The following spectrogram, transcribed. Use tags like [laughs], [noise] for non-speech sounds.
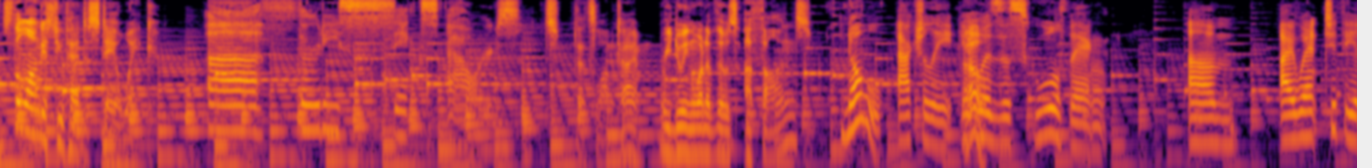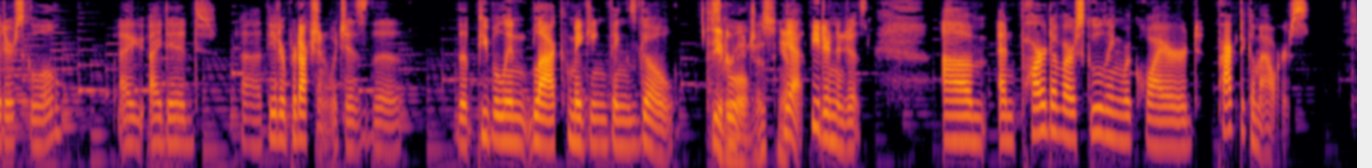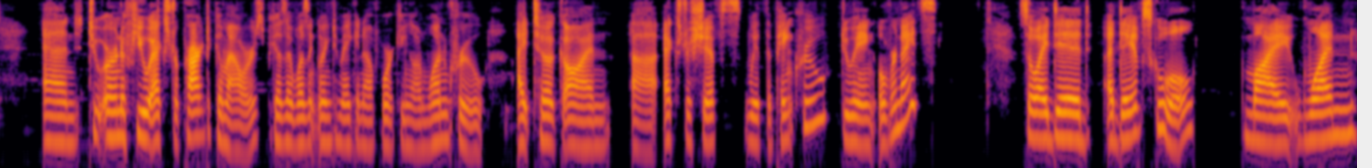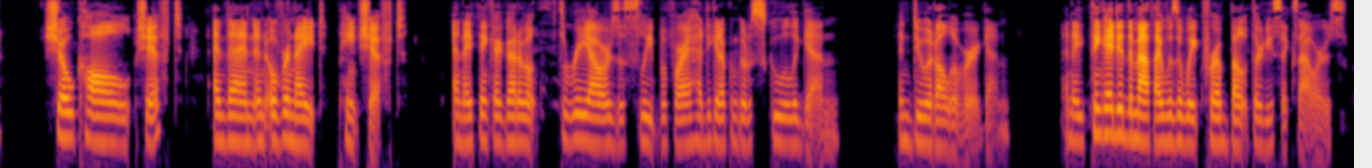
It's the longest you've had to stay awake. Uh, 36 hours. It's, that's a long time. Were you doing one of those a-thons? No, actually, it Oh. was a school thing. Um, I went to theater school. I I did uh, theater production, which is the the people in black making things go. Theater school. ninjas. Yeah. theater ninjas. Um, and part of our schooling required practicum hours. And to earn a few extra practicum hours, because I wasn't going to make enough working on one crew, I took on uh, extra shifts with the paint crew doing overnights. So I did a day of school, my one show call shift, and then an overnight paint shift. And I think I got about three hours of sleep before I had to get up and go to school again and do it all over again. And I think I did the math. I was awake for about 36 hours.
